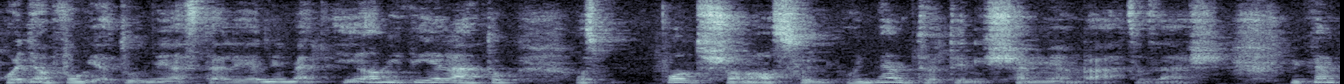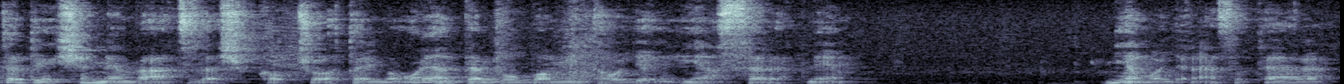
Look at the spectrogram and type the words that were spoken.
Hogyan fogja tudni ezt elérni? Mert amit én látok, az pontosan az, hogy, hogy nem történik semmilyen változás. Még nem történik semmilyen változás a kapcsolataimban olyan tempóban, mint ahogy én azt szeretném. Mi a magyarázat erre?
